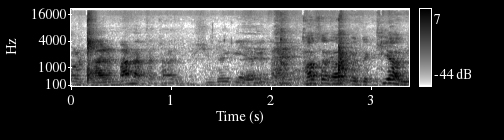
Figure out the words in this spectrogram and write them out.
오늘 잘 만났다. 잘 힘들게 이야기도 하고. 가서 갖고 이제 기한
